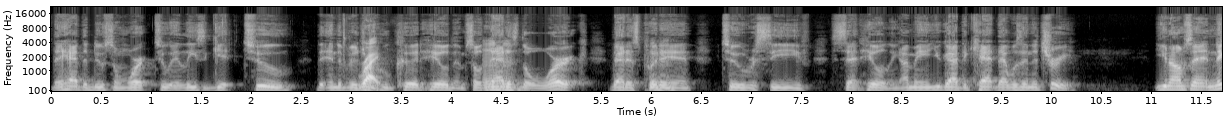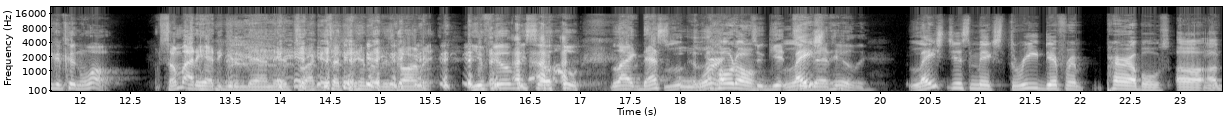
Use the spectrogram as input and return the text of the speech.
they had to do some work to at least get to the individual Right. who could heal them. So that Mhm. is the work that is put Mhm. in to receive set healing. I mean, you got the cat that was in the tree. You know what I'm saying? Nigga couldn't walk. Somebody had to get him down there so I could touch the hem of his garment. You feel me? So, like, that's work hold on. to get Lace- to that healing. Lace just mixed three different parables, uh, He of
